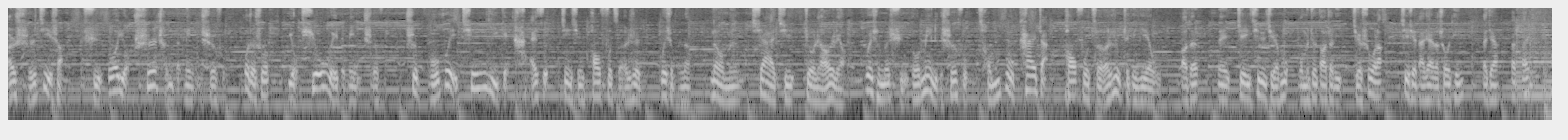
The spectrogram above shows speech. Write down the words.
而实际上，许多有师承的命理师傅，或者说有修为的命理师傅，是不会轻易给孩子进行剖腹择日。为什么呢？那我们下一期就聊一聊，为什么许多命理师傅从不开展剖腹择日这个业务。好的，那这一期的节目我们就到这里结束了，谢谢大家的收听，大家拜拜。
